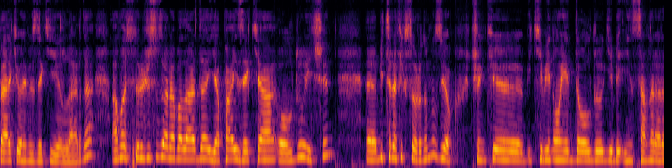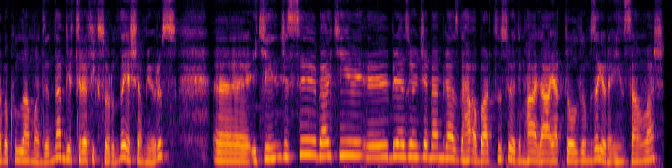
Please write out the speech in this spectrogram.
Belki önümüzdeki yıllarda. Ama sürücüsüz arabalarda yapay zeka olduğu için e, bir trafik sorunumuz yok. Çünkü 2017'de olduğu gibi insanlar araba kullanmadığından bir trafik sorunu da yaşamıyoruz. E, ikincisi belki e, biraz önce ben biraz daha abartılı söyledim. Hala hayatta olduğumuza göre insan var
